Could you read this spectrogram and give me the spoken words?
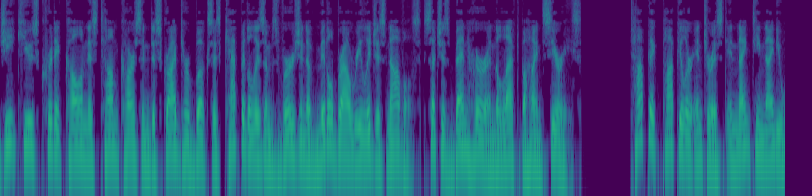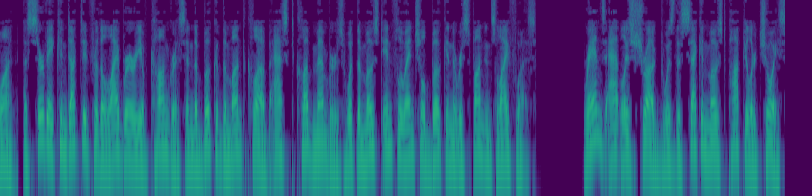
GQ's critic columnist Tom Carson described her books as capitalism's version of middlebrow religious novels such as Ben-Hur and the Left Behind series. Topic popular interest In 1991, a survey conducted for the Library of Congress and the Book of the Month Club asked club members what the most influential book in the respondent's life was. Rand's Atlas Shrugged was the second most popular choice,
